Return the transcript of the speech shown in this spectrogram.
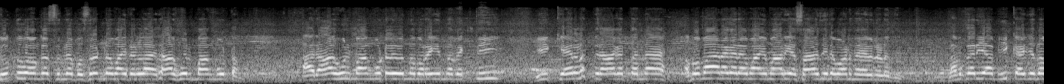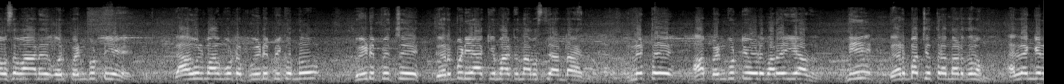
യൂത്ത് കോൺഗ്രസിന്റെ പ്രസിഡന്റുമായിട്ടുള്ള രാഹുൽ മാങ്കൂട്ടം. ആ രാഹുൽ മാങ്കൂട്ടം എന്ന് പറയുന്ന വ്യക്തി ഈ കേരളത്തിലാകെ തന്നെ അപമാനകരമായി മാറിയ സാഹചര്യമാണ് നിലവിലുള്ളത്. നമുക്കറിയാം ഈ കഴിഞ്ഞ ദിവസമാണ് ഒരു പെൺകുട്ടിയെ രാഹുൽ മാങ്കൂട്ട് പീഡിപ്പിക്കുന്നു പീഡിപ്പിച്ച് ഗർഭിണിയാക്കി മാറ്റുന്ന അവസ്ഥ ഉണ്ടായത് എന്നിട്ട് ആ പെൺകുട്ടിയോട് പറയുകയാണ് നീ ഗർഭചിത്രം നടത്തണം അല്ലെങ്കിൽ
